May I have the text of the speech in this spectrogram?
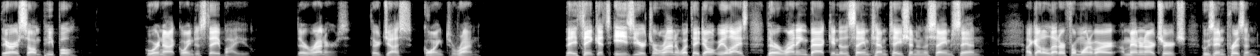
There are some people who are not going to stay by you. They're runners. They're just going to run. They think it's easier to run, and what they don't realize, they're running back into the same temptation and the same sin. I got a letter from one of our men in our church who's in prison.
